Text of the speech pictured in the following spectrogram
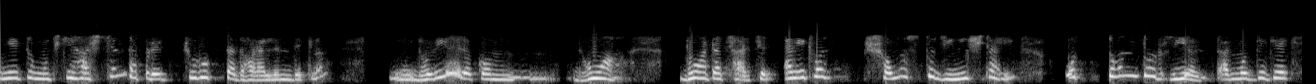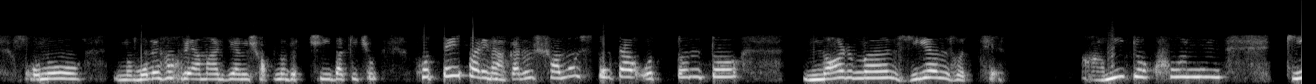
উনি একটু মুচকি হাসছেন, তারপরে চুরুটটা ধরালেন, দেখলাম। ধরিয়ে এরকম ধোঁয়া ধোঁয়াটা ছাড়ছেন। অ্যান্ড ইট ওয়াজ সমস্ত জিনিসটাই অত্যন্ত রিয়েল তার মধ্যে যে কোনো মনে হবে আমার যে আমি স্বপ্ন দেখছি বা কিছু হতেই পারে না, কারণ সমস্তটা অত্যন্ত নর্মাল রিয়েল হচ্ছে। আমি তখন কি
